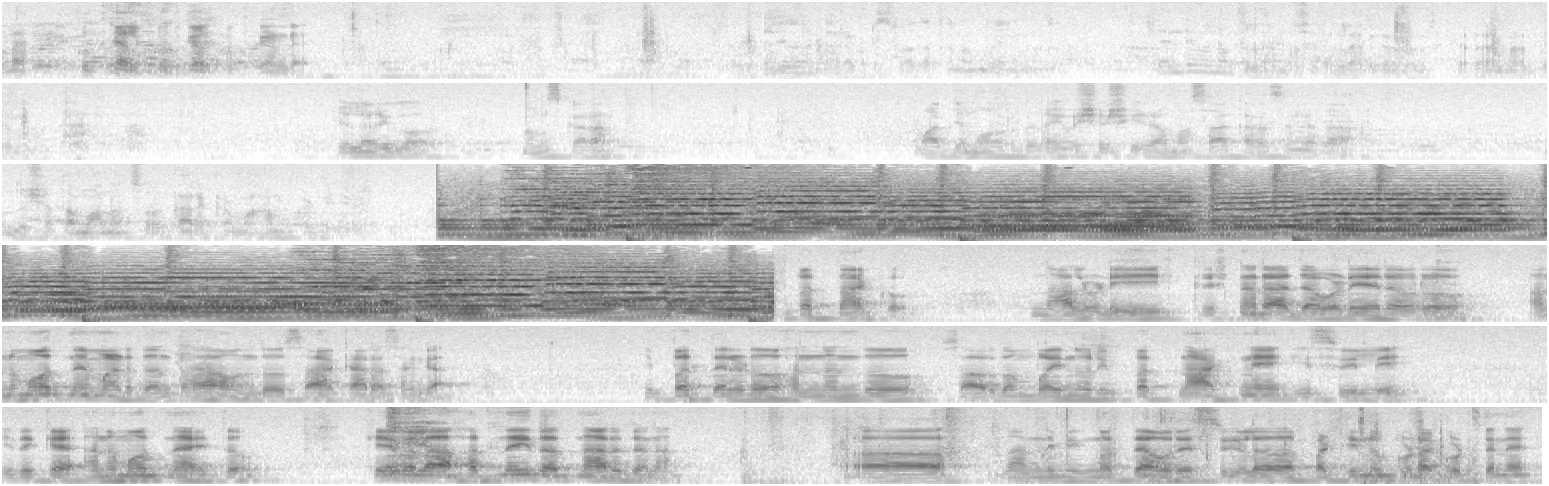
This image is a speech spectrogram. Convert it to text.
ಕುತ್ಕೊಳ್ಳಿ ಕುತ್ಕೊಳ್ಳಿ ಕುತ್ಕೊಂಡೆ ಎಲ್ಲರಿಗೂ ನಮಸ್ಕಾರ ಮಾಧ್ಯಮ ವರ್ಗದ ವಿಶ್ವ ಶ್ರೀರಾಮ ಸಹಕಾರ ಸಂಘದ ಒಂದು ಶತಮಾನೋತ್ಸವ ಕಾರ್ಯಕ್ರಮ ಹಮ್ಮಿಕೊಂಡಿದ್ದೀವಿ ನಾಲ್ವಡಿ ಕೃಷ್ಣರಾಜ ಒಡೆಯರವರು ಅನುಮೋದನೆ ಮಾಡಿದಂತಹ ಒಂದು ಸಹಕಾರ ಸಂಘ. ಇಪ್ಪತ್ತೆರಡು, ಹನ್ನೊಂದು, ಸಾವಿರದ ಒಂಬೈನೂರ ಇಪ್ಪತ್ತ್ನಾಲ್ಕನೇ ಇಸ್ವಿಲಿ ಇದಕ್ಕೆ ಅನುಮೋದನೆ ಆಯಿತು. ಕೇವಲ ಹದಿನೈದು, ಹದಿನಾರು ಜನ. ನಾನು ನಿಮಗೆ ಮತ್ತೆ ಅವ್ರ ಹೆಸರುಗಳ ಪಟ್ಟಿನೂ ಕೂಡ ಕೊಡ್ತೇನೆ.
